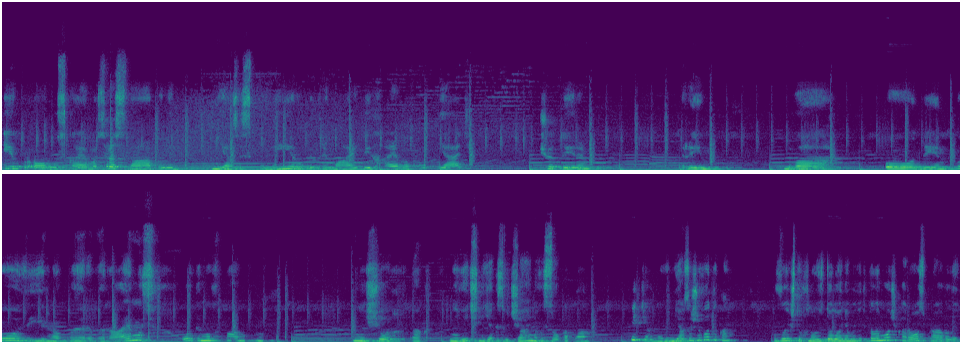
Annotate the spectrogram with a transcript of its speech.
і опускаємось. Розслабили м'язи спини, руки тримають, дихаємо по 5, 4, 3, 2, 1. Повільно перебираємось, входимо в планку. Ніщо так не вічно, як звичайно висока планка. Підтягнули м'язи животика, виштовхнулись долонями від килимочка, розправили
